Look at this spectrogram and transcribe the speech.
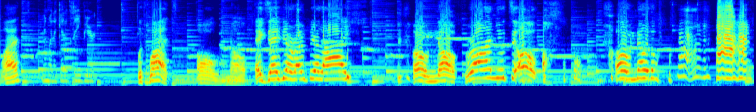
what? I'm gonna get Xavier. With what? Oh no! Xavier, run for your life! Oh no! Run, you two! Oh! Oh, oh no! The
